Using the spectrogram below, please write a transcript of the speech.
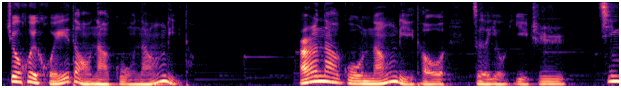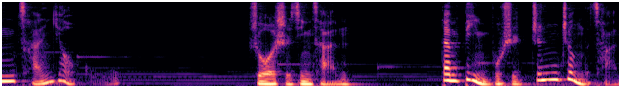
就会回到那蛊囊里头，而那蛊囊里头则有一只。金蚕药蛊，说是金蚕，但并不是真正的蚕，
